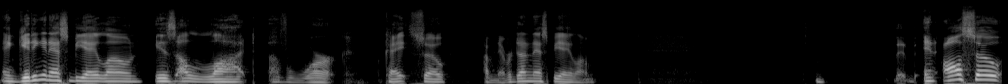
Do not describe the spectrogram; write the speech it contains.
and getting an SBA loan is a lot of work. Okay, so I've never done an SBA loan and also,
